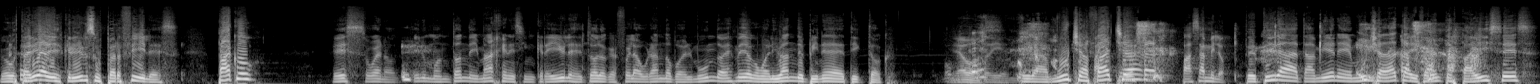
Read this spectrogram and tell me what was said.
Me gustaría describir sus perfiles. Paco es, bueno, tiene un montón de imágenes increíbles de todo lo que fue laburando por el mundo. Es medio como el Iván de Pineda de TikTok. Mirá vos. Tira mucha facha, Pásamelo. te tira también eh, mucha data de diferentes países.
